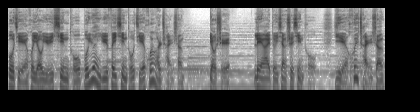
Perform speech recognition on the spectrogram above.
不仅会由于信徒不愿与非信徒结婚而产生，有时恋爱对象是信徒，也会产生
